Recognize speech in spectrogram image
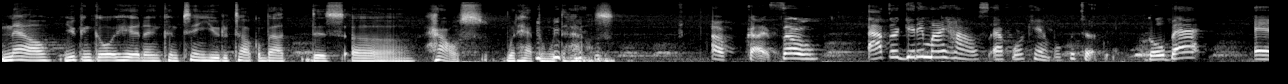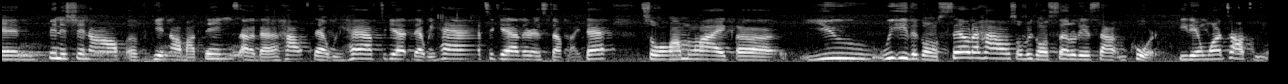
now you can go ahead and continue to talk about this uh, house. What happened with the house? okay, so after getting my house at Fort Campbell, Kentucky, go back and finishing off of getting all my things out of the house that we have to get that we had together and stuff like that. So I'm like, uh, you, we either gonna sell the house or we're gonna settle this out in court. He didn't want to talk to me.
